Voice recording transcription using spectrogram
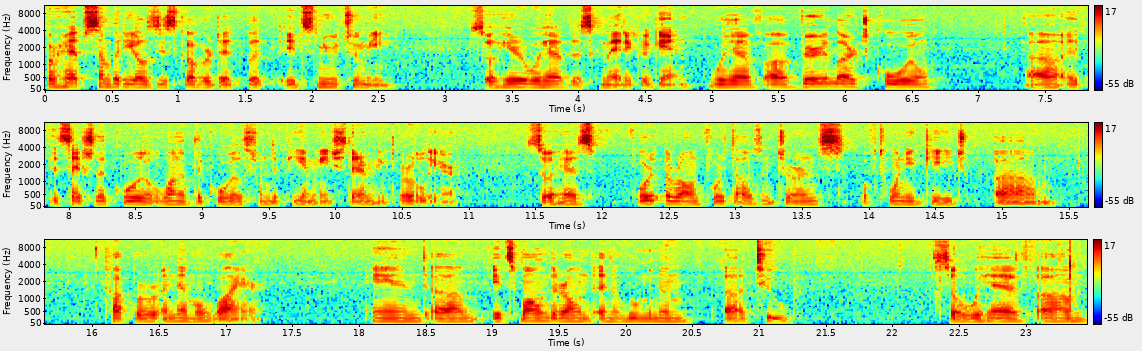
Perhaps somebody else discovered it but it's new to me. So here we have the schematic again. We have a very large coil uh, it, it's actually coil, one of the coils from the PMH that I made earlier. So it has four, around 4,000 turns of 20 gauge um, copper enamel wire. And um, it's wound around an aluminum uh, tube. So we have um,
